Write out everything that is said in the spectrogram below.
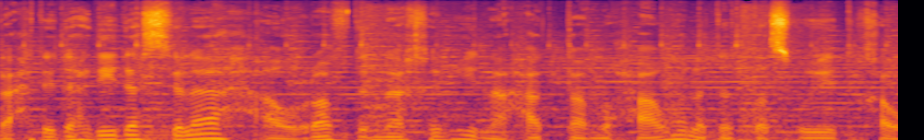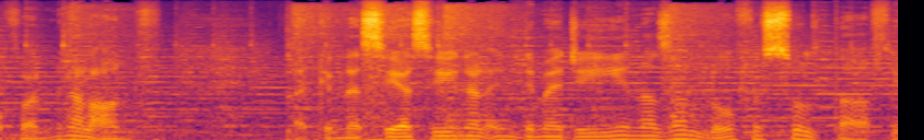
تحت تهديد السلاح أو رفض الناخبين حتى محاولة التصويت خوفا من العنف. لكن السياسيين الاندماجيين ظلوا في السلطة في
